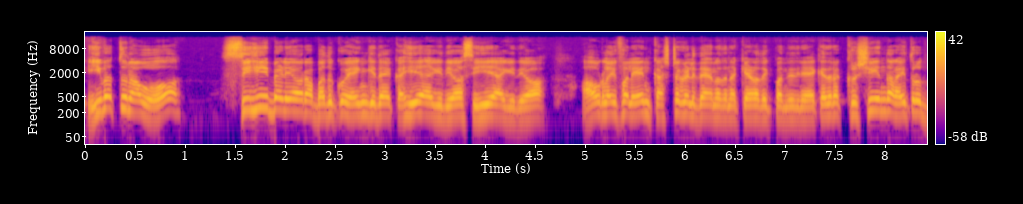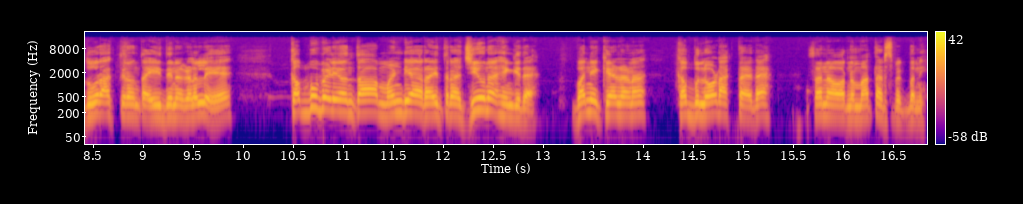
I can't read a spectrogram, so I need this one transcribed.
ಇವತ್ತು ನಾವು ಸಿಹಿ ಬೆಳೆಯೋರ ಬದುಕು ಹೆಂಗಿದೆ, ಕಹಿಯಾಗಿದೆಯೋ, ಸಿಹಿಯಾಗಿದೆಯೋ ಅವ್ರ ಲೈಫಲ್ಲಿ ಏನು ಕಷ್ಟಗಳಿದೆ ಅನ್ನೋದನ್ನ ಕೇಳೋದಕ್ಕೆ ಬಂದಿದ್ದೀನಿ. ಯಾಕೆಂದರೆ ಕೃಷಿಯಿಂದ ರೈತರು ದೂರ ಆಗ್ತಿರೋಂಥ ಈ ದಿನಗಳಲ್ಲಿ ಕಬ್ಬು ಬೆಳೆಯುವಂಥ ಮಂಡ್ಯ ರೈತರ ಜೀವನ ಹೆಂಗಿದೆ? ಬನ್ನಿ ಕೇಳೋಣ. ಕಬ್ಬು ಲೋಡ್ ಆಗ್ತಾ ಇದೆ. ಸರ್ ನಾವು ಅವ್ರನ್ನ ಮಾತಾಡಿಸ್ಬೇಕು, ಬನ್ನಿ.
